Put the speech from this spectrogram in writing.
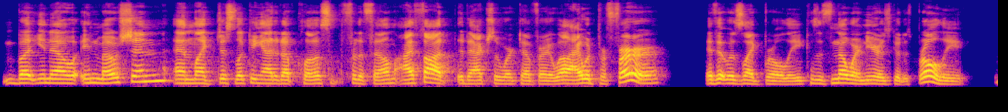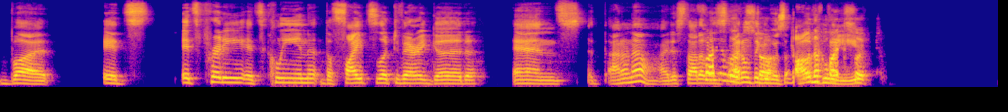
but you know, in motion and like just looking at it up close for the film, I thought it actually worked out very well. I would prefer if it was like Broly because it's nowhere near as good as Broly, but it's it's pretty, it's clean. The fights looked very good, and I don't know. I just thought it was. I don't think it was the- The fights ugly. looked,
